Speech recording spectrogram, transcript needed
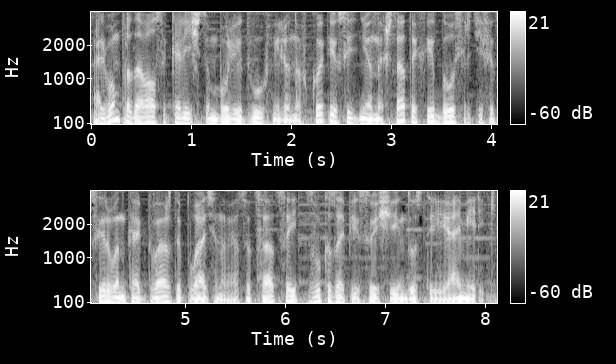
Альбом продавался количеством более 2 миллионов копий в Соединенных Штатах и был сертифицирован как дважды платиновой ассоциацией звукозаписывающей индустрии Америки.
